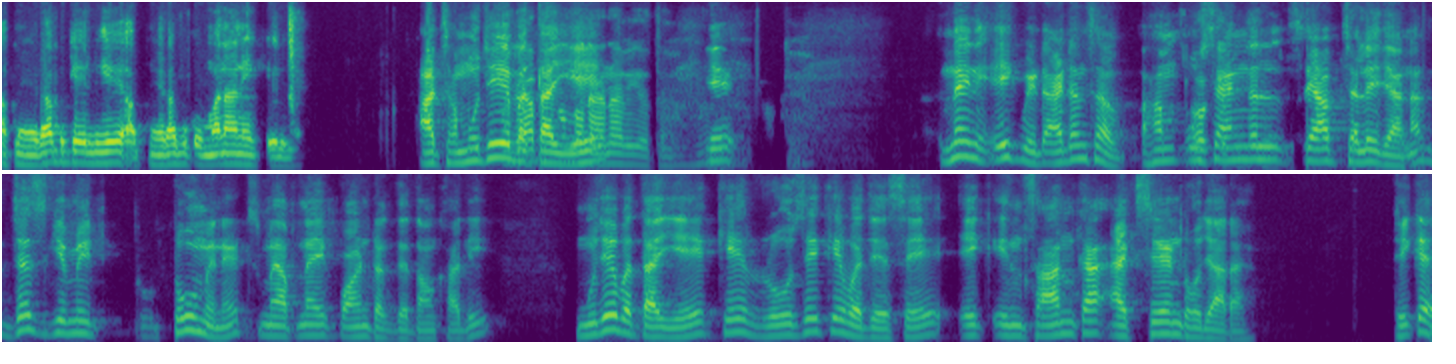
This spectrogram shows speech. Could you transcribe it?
अपने रब के लिए अपने रब को मनाने के लिए। अच्छा मुझे ये बताइए मनाना भी होता है कि हम्म, ओके नहीं नहीं एक मिनट आइडन साहब हम okay, उस एंगल से आप चले जाना। Just give me two minutes मैं अपना एक पॉइंट रख देता हूँ खाली। मुझे बताइए कि रोज़े के वजह से एक इंसान का एक्सीडेंट हो जा रहा है। ठीक है?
